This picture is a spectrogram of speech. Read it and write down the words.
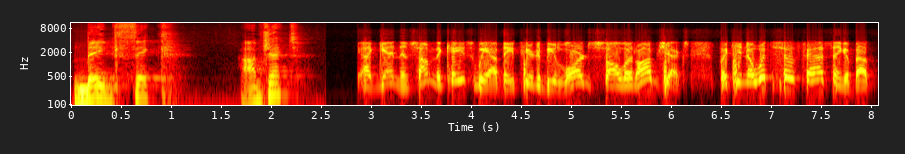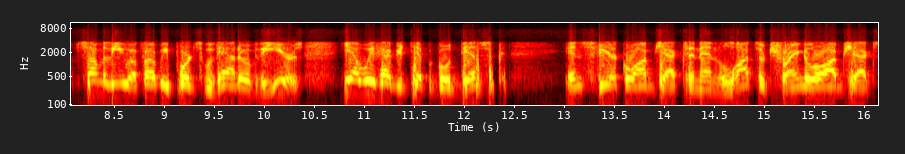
big, thick object. Again, in some of the cases we have, they appear to be large, solid objects. But you know what's so fascinating about some of the UFO reports we've had over the years? Yeah, we've had your typical disc and spherical objects, and then lots of triangular objects,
